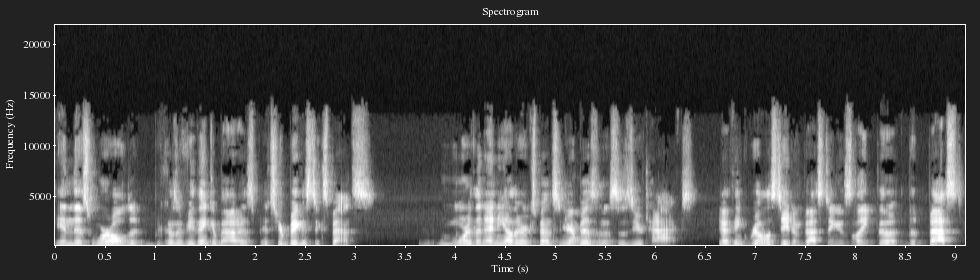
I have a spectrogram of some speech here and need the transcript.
in this world because if you think about it, it's, it's, your biggest expense. More than any other expense in your yeah. business is your tax. I think real estate investing is like the the best.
